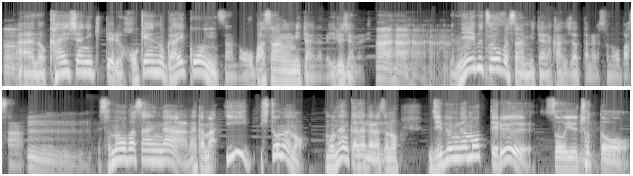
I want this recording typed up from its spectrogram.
うん、はいあの、会社に来てる保険の外交員さんのおばさんみたいなのいるじゃない。はいはいはいはい。で名物おばさんみたいな感じだったのよ、そのおばさん。うんうんそのおばさんが、なんかまあ、いい人なの。もうなんかだからうんその、自分が持ってる、そういうちょっと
